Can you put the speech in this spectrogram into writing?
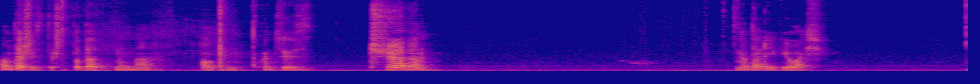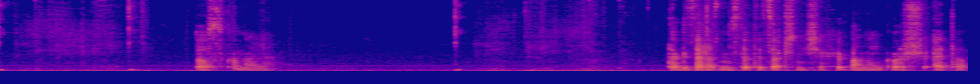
On też jest dość podatny na ogień. W końcu jest drzewem. No dalej, wyłaś. Doskonale. Tak, zaraz niestety zacznie się chyba najgorszy etap.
